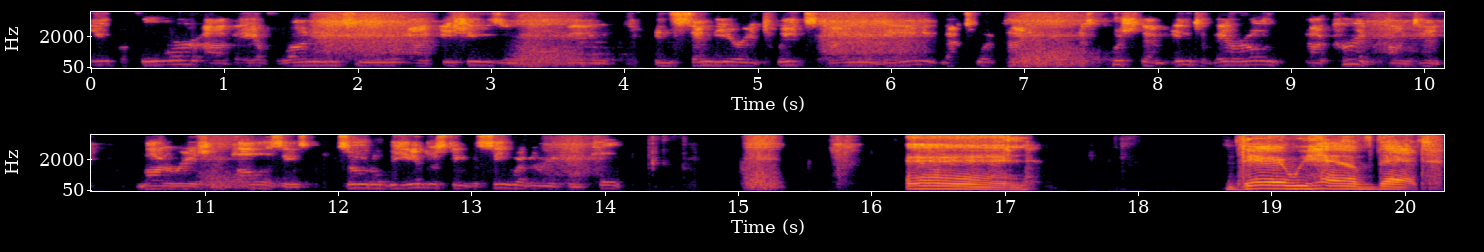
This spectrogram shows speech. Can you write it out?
view before. Uh, they have run into uh, issues involving incendiary tweets time and again, and that's what kind of has pushed them into their own uh, current content moderation policies. So it'll be interesting to see whether we can pull and there we have that.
